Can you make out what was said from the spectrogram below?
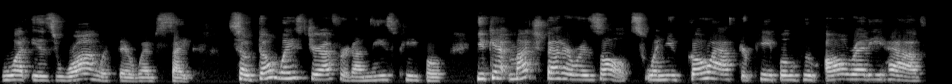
what is wrong with their website. So don't waste your effort on these people. You get much better results when you go after people who already have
